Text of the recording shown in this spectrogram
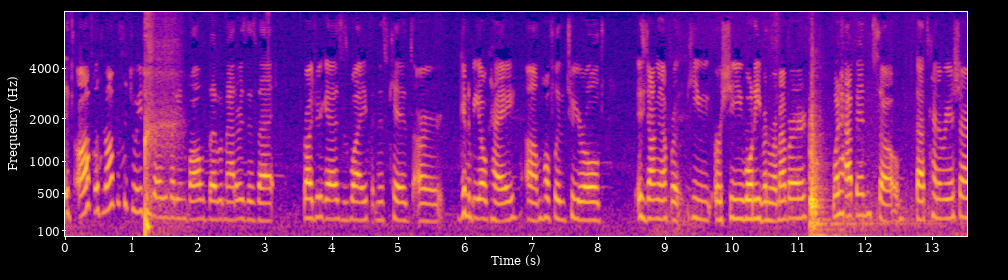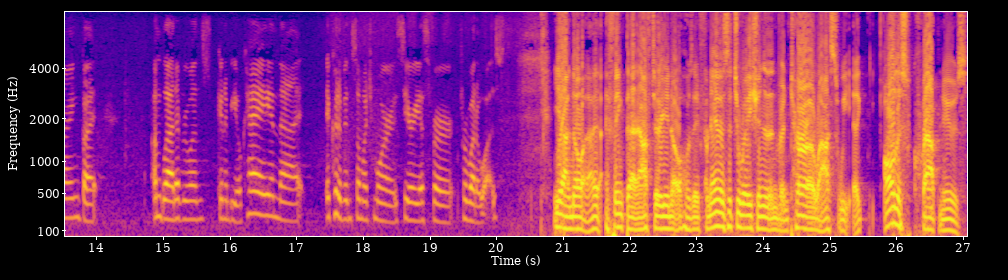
it's awful. It's an awful situation for everybody involved. But what matters is that Rodriguez, his wife, and his kids are going to be okay. Um, hopefully, the two year old is young enough where he or she won't even remember what happened. So that's kind of reassuring. But I'm glad everyone's going to be okay, and that it could have been so much more serious for for what it was. Yeah, no, I, I think that after you know Jose Fernandez situation and then Ventura last week, like, all this crap news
